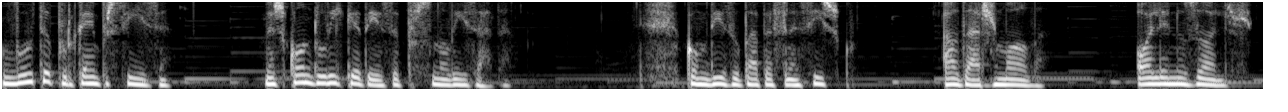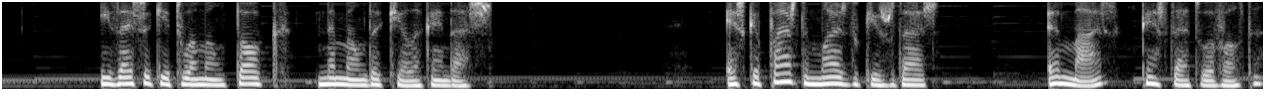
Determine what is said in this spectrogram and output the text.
Luta por quem precisa, mas com delicadeza personalizada. Como diz o Papa Francisco, ao dar esmola, olha nos olhos e deixa que a tua mão toque na mão daquele a quem dás. És capaz de mais do que ajudar, amar quem está à tua volta?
